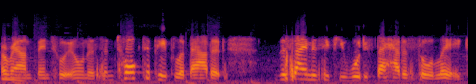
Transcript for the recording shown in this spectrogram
mm. around mental illness and talk to people about it the same as if you would if they had a sore leg.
